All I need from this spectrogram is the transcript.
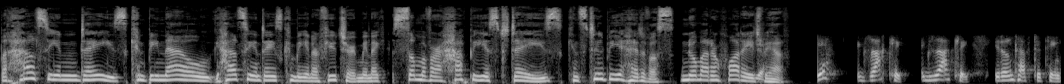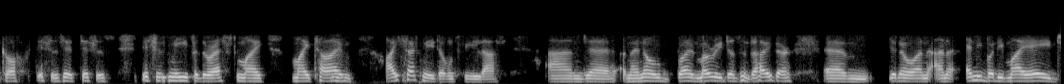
But Halcyon Days can be now. Halcyon Days can be in our future. I mean, like some of our happiest days can still be ahead of us, no matter what age we have. Yeah, exactly, exactly. You don't have to think, oh, this is it. This is this is me for the rest of my my time. I certainly don't feel that, and uh, and I know Brian Murray doesn't either. Um, you know, and and anybody my age,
